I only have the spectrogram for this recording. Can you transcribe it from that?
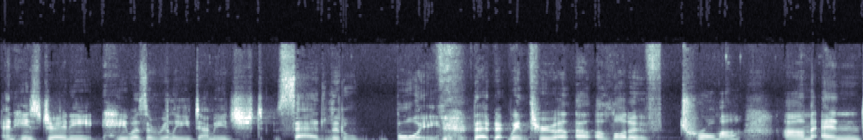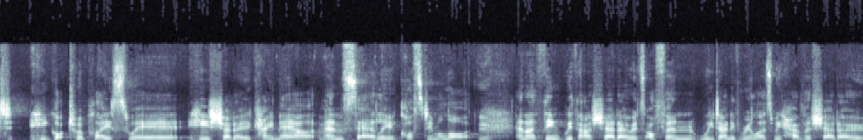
and his journey, he was a really damaged, sad little boy Yeah. that, that went through a, a, lot of trauma um, and he got to a place where his shadow came out and sadly it cost him a lot Yeah. and i think with our shadow it's often we don't even realize we have a shadow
